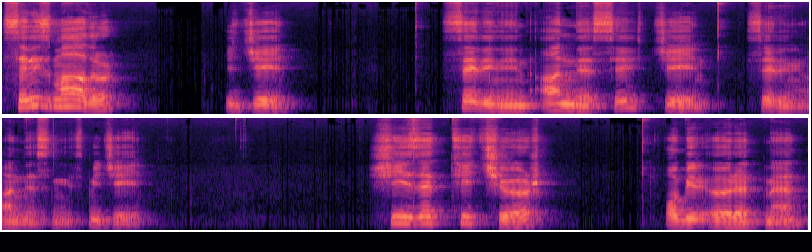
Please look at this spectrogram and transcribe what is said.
Sally's mother is Jane. Sally'nin annesi Jane. Sally'nin annesinin ismi Jane. She is a teacher. O bir öğretmen.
